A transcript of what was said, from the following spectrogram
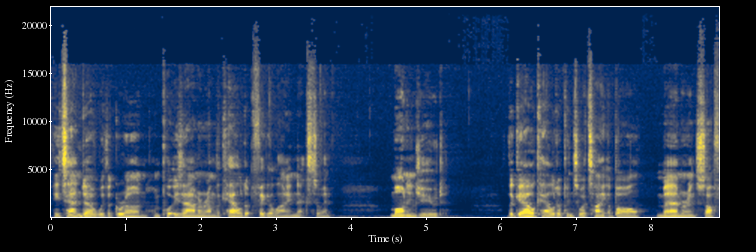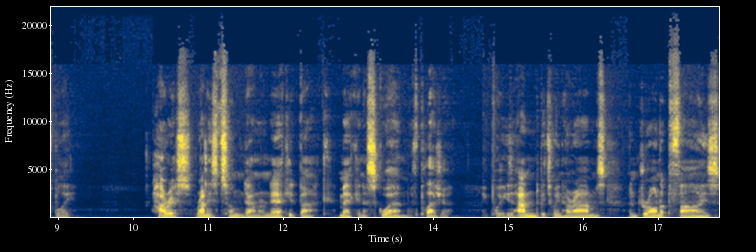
he turned over with a groan and put his arm around the curled up figure lying next to him. Morning, Jude. The girl curled up into a tighter ball, murmuring softly. Harris ran his tongue down her naked back, making her squirm with pleasure. He put his hand between her arms and drawn up thighs,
